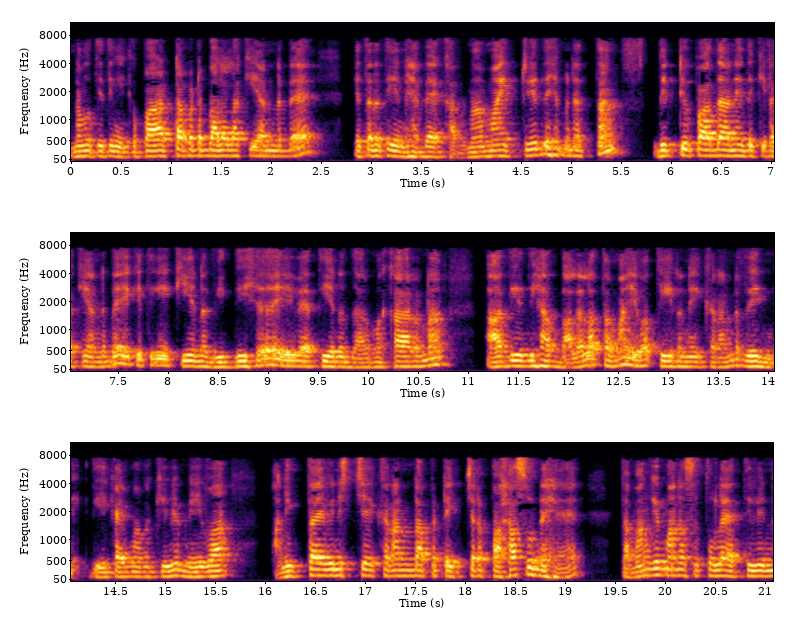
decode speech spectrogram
නමුත් ඉතින් එකපාරට අපිට බලලා කියන්න බෑ එතන තියෙන හැබැයි කරුණා මෛත්‍රියද එහෙම නැත්නම් ditthi උපාදානයද කියලා කියන්න බෑ. ඒක ඉතින් ඒ කියන විදිහ, ඒවැ තියෙන ධර්මකාරණා ආදී දිහා බලලා තමයි ඒවා තීරණය කරන්න වෙන්නේ. ඉතින් ඒකයි මම කිව්වේ මේවා අනිත් අය විනිශ්චය කරන්න අපිට එච්චර පහසු නැහැ. තමන්ගේ මනස තුළ ඇති වෙන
